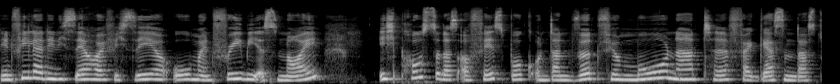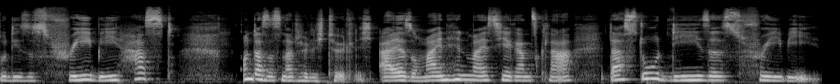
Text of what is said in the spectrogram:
den Fehler, den ich sehr häufig sehe, oh, mein Freebie ist neu. Ich poste das auf Facebook und dann wird für Monate vergessen, dass du dieses Freebie hast. Und das ist natürlich tödlich. Also mein Hinweis hier ganz klar, dass du dieses Freebie,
